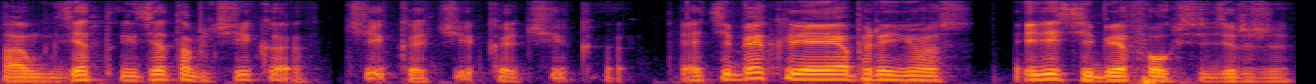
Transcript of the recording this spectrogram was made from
Там где, где там Чика? Чика, Чика, Чика. Я тебе клея принес. Иди тебе, Фокси, держи.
